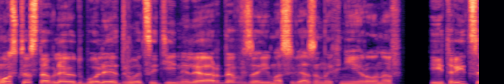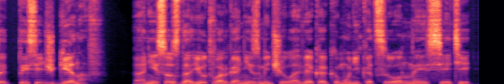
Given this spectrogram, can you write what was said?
Мозг составляют более 20 миллиардов взаимосвязанных нейронов и 30 тысяч генов. Они создают в организме человека коммуникационные сети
